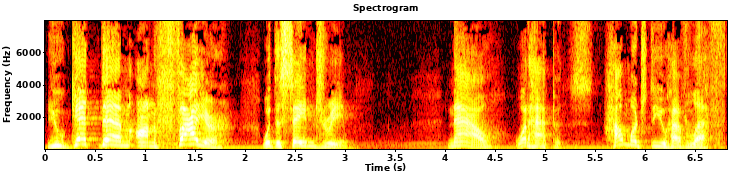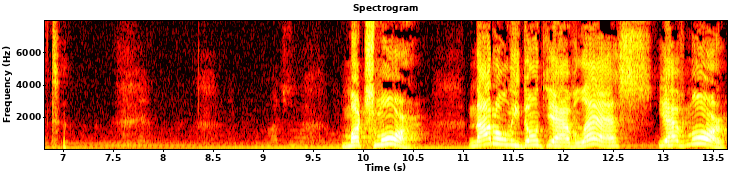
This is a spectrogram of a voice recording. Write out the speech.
You get them on fire with the same dream. Now, what happens? How much do you have left? Much more. Much more. Not only don't you have less, you have more.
